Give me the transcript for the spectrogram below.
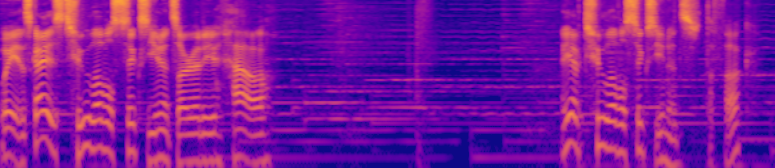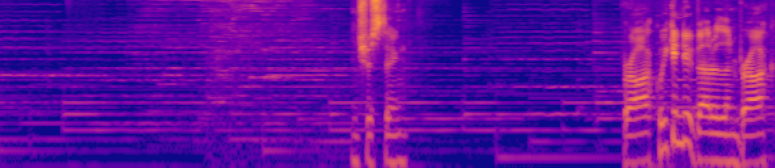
Wait, this guy has two level six units already. How? You have two level six units. The fuck? Interesting. Brock. We can do better than Brock.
